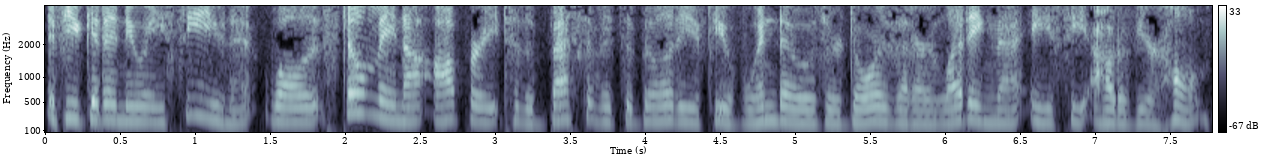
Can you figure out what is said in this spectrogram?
if you get a new ac unit well it still may not operate to the best of its ability if you have windows or doors that are letting that ac out of your home.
